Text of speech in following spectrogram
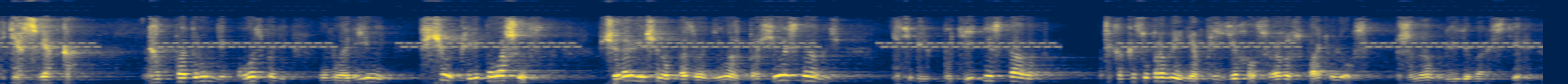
Где Светка?» «Как подруги, господи, у Марины. Все, переполошился. Вчера вечером позвонила, отпросилась на ночь. Я тебе будить не стала. Ты как из управления приехал, сразу спать улегся». Жена выглядела растерянно.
